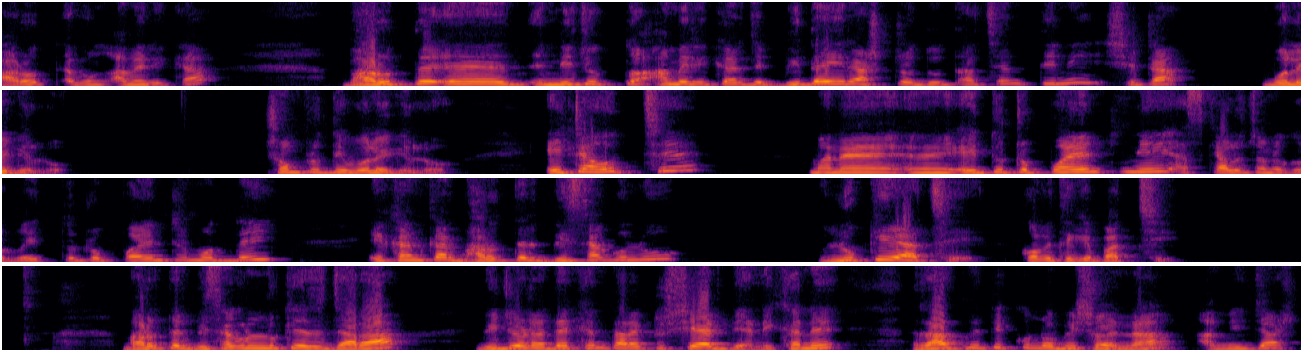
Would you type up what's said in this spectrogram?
ভারত এবং আমেরিকা। ভারতে নিযুক্ত আমেরিকার যে বিদায়ী রাষ্ট্রদূত আছেন তিনি সেটা বলে গেল, সম্প্রতি বলে গেল। এটা হচ্ছে মানে এই দুটো পয়েন্ট নিয়ে আজকে আলোচনা করব। এই দুটো পয়েন্টের মধ্যেই এখানকার ভারতের ভিসাগুলো লুকিয়ে আছে, কবে থেকে পাচ্ছি? ভারতের ভিসাগুলো লুকিয়ে আছে, যারা ভিডিওটা দেখেন তারা একটু শেয়ার দেন। এখানে রাজনৈতিক কোনো বিষয় না, আমি জাস্ট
